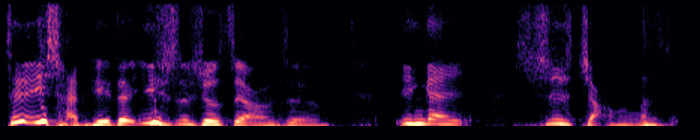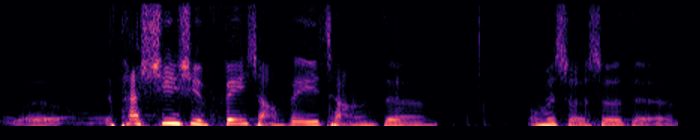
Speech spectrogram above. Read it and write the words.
这一产题的意思就是这样子，应该是讲呃他心性非常非常的，我们所说的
